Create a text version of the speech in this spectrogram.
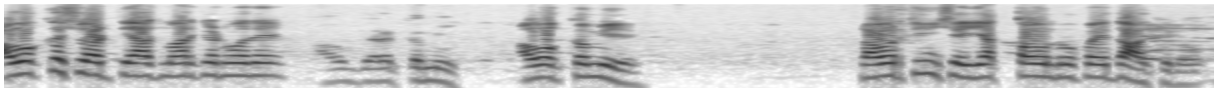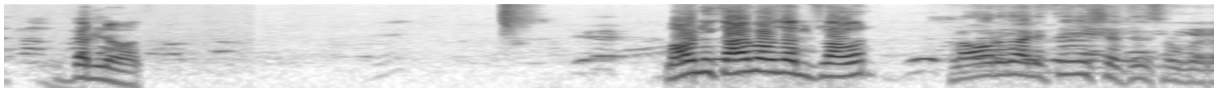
आवक कशी वाटते आज मार्केटमध्ये? आवक जरा कमी. आवक कमी आहे. फ्लावर तीनशे एक्कावन्न रुपये दहा किलो. धन्यवाद. माऊली काय भाव झाली फ्लावर? फ्लावर झाले तीनशे तीस रुपये.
